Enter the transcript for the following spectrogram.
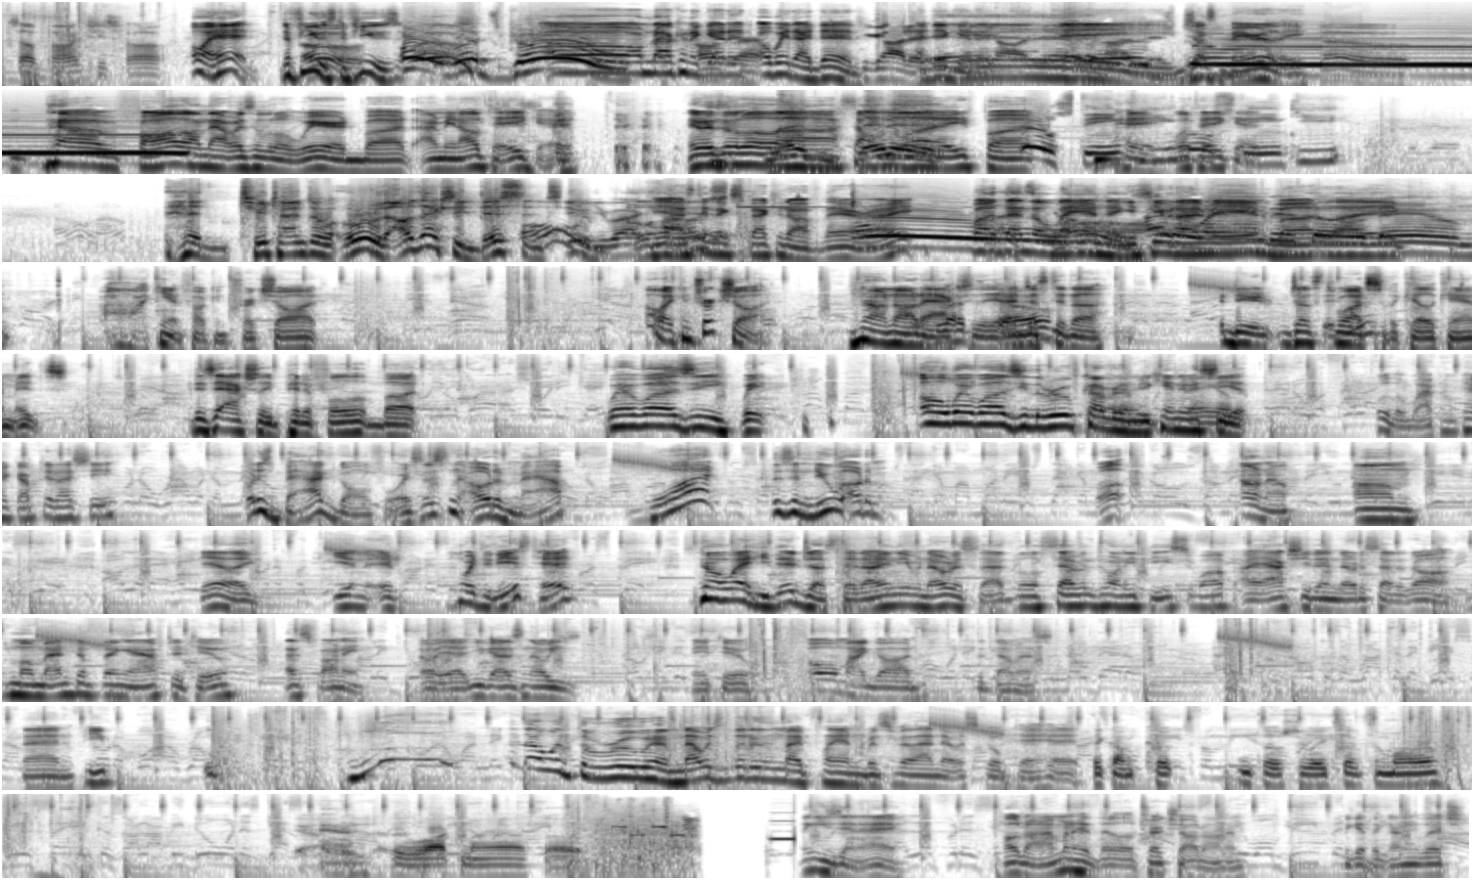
It's all Ponchi's fault. Oh, I hit. Defuse, Oh. diffuse. Oh, let's go. Oh, I'm not gonna get it. that. Oh wait, I did. You got it. I did get it. Yeah. Hey, just go. barely. Oh, Uh, fall on that was a little weird, but I mean, I'll take it. It was a little uh, Let's something get it. light, but Little stinky. hey, we'll little take it. Stinky. Two times. a- Ooh, that was actually distant Oh, too. you actually- yeah, I just didn't expect it off there, right? Oh, but then the landing, you see what I mean? But though, like, damn. oh, I can't fucking trick shot. Oh, I can trick shot. No, not Let's actually. I just did a, dude. Just Did watch you? the kill cam. It's, it is actually pitiful. But where was he? Wait. Oh, where was he? The roof covered him. You can't even see it. Oh, the weapon pickup. Did I see? What is bag going for? Is this an out of map? What? There's a new out of. Well, I don't know. Um. Yeah, like, Ian, if wait, did he just hit? No way, he did just hit. I didn't even notice that. The little 720p swap. I actually didn't notice that at all. The momentum thing after too. That's funny. Oh yeah, you guys know he's me too. Oh my god, the dumbest. Man, peep. That went through him. That was literally my plan was for that no scope to hit. I think I'm cooked until she wakes up tomorrow. And They locked my ass out. I think he's in A. Hold on, I'm gonna hit the little trick shot on him. We get the gun glitch.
